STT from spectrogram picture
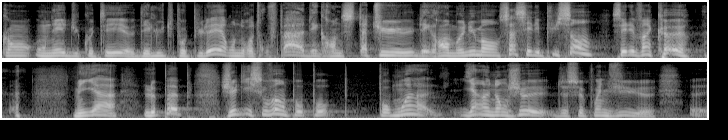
quand on est du côté des luttes populaires, on ne retrouve pas des grandes statues, des grands monuments. Ça, c'est les puissants, c'est les vainqueurs. Mais il y a le peuple. Je dis souvent, pour, pour, pour moi, il y a un enjeu de ce point de vue euh,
